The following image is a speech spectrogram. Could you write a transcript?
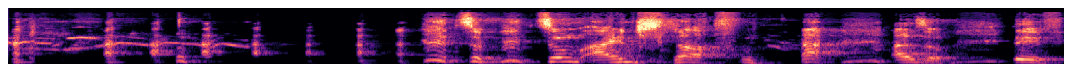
zum, zum Einschlafen. also, Dave,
